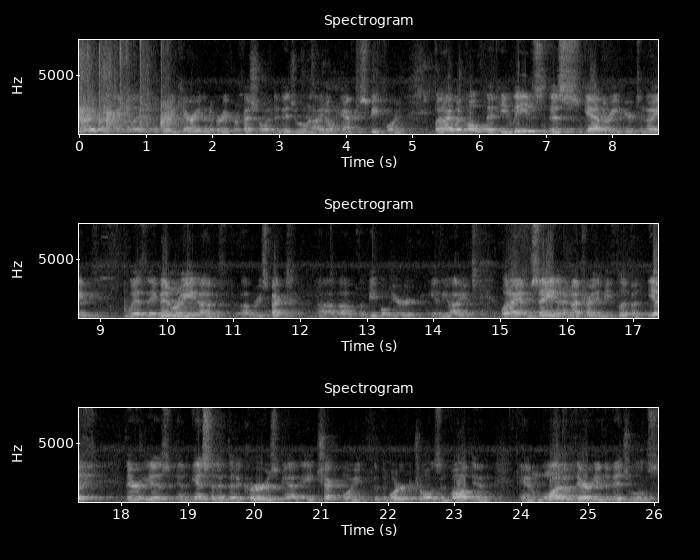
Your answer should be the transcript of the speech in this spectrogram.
Very articulate, a very caring, and a very professional individual, and I don't have to speak for him. But I would hope that he leaves this gathering here tonight with a memory of, of respect uh, of the people here in the audience. What I am saying, and I'm not trying to be flippant, if there is an incident that occurs at a checkpoint that the Border Patrol is involved in, and one of their individuals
